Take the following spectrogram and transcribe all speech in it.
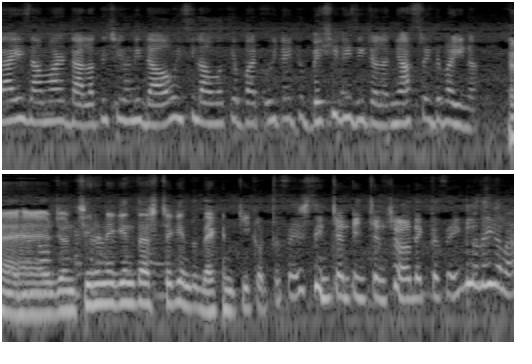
গাইজ আমার ডালাতে চিরুনি দেওয়া হয়েছিল আমাকে বাট ওইটা একটু বেশি ডিজিটাল আমি আশ্রইতে পারি না। হ্যাঁ হ্যাঁ একজন চিরুনি কিনতে আসছে কিন্তু দেখেন কি করতেছে সিনচান টিনচান সহ দেখতেছে এগুলো দেখো না।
